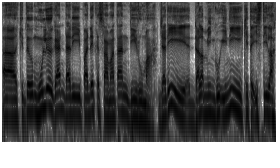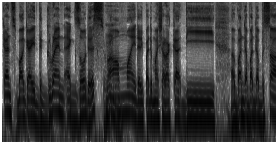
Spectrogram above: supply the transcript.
uh, kita mulakan daripada keselamatan di rumah. Jadi dalam minggu ini kita istilahkan sebagai the grand exodus. Hmm. ramai daripada masyarakat di uh, bandar-bandar besar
